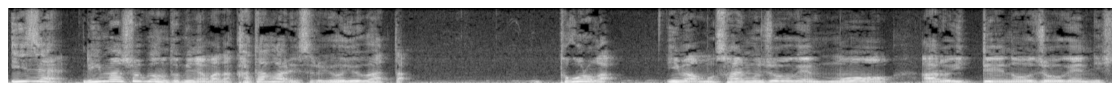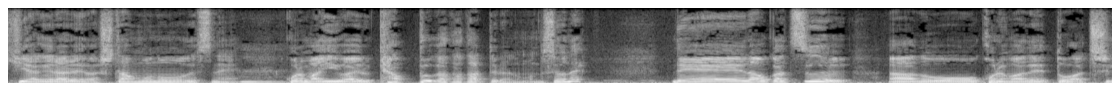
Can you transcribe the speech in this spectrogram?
以前、リーマンショックの時にはまだ肩代わりする余裕があった。ところが、今も債務上限もある一定の上限に引き上げられはしたもののですね、うん、これまあいわゆるキャップがかかってるようなもんですよね。で、なおかつ、あの、これまでとは違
